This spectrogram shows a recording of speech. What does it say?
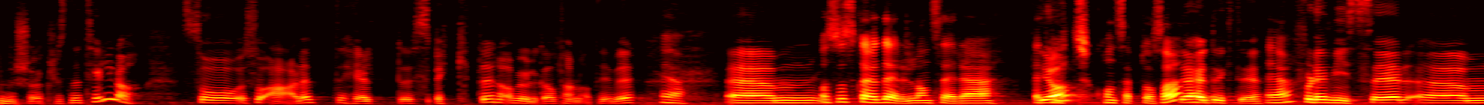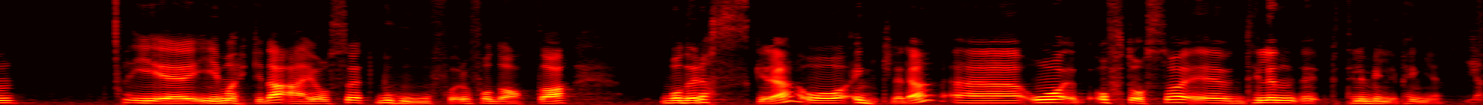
undersøkelsene til, da, så, så, er det et helt spekter av ulike alternativer. Ja. Um, og så skal jo dere lansere et ja, nytt konsept også? Det er helt riktig. Ja. For det vi ser um, i, i, markedet, er jo også et behov for å få data både raskere og enklere, og ofte også til, en, til, en, billig penge. Ja.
